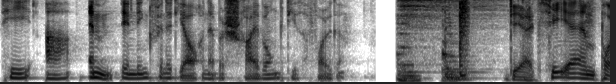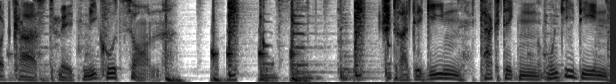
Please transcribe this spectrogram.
TAM. Den Link findet ihr auch in der Beschreibung dieser Folge. Der CRM-Podcast mit Nico Zorn. Strategien, Taktiken und Ideen,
